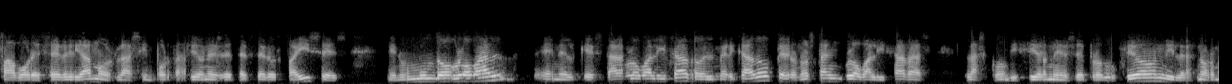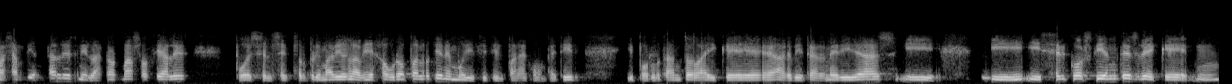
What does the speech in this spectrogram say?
favorecer, digamos, las importaciones de terceros países en un mundo global en el que está globalizado el mercado, pero no están globalizadas las condiciones de producción, ni las normas ambientales, ni las normas sociales, pues el sector primario en la vieja Europa lo tiene muy difícil para competir y por lo tanto hay que arbitrar medidas y, ser conscientes de que mm,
